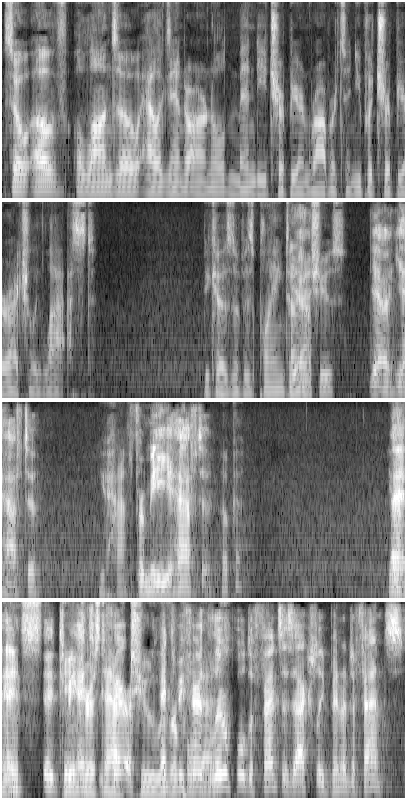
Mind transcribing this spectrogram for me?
So of Alonso, Alexander Arnold, Mendy, Trippier, and Robertson, you put Trippier actually last because of his playing time Yeah. issues. Yeah, you have to. You have to. For me, you have to. Okay. You don't it's and to dangerous to, have fair- two and Liverpool to be fair, guys? the Liverpool defense has actually been a defense,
